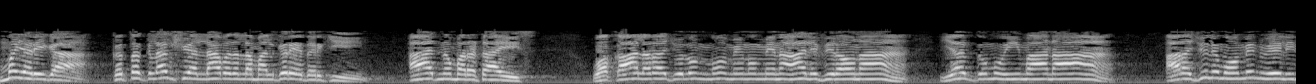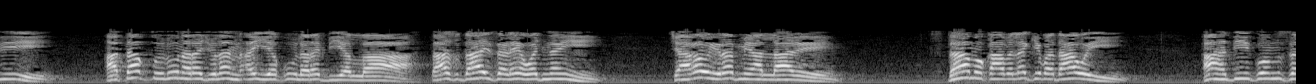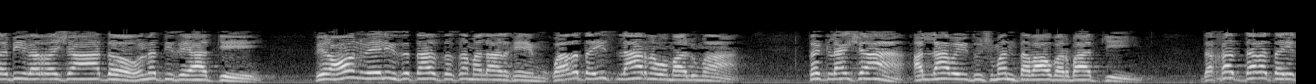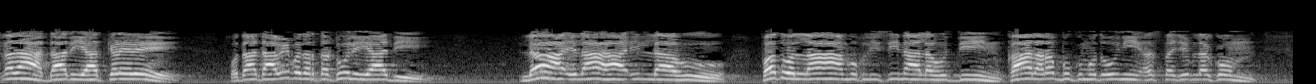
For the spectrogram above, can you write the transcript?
مې یریګا کته کلک شو الله بدل ملګری درکی آد نمبر 28 وقال رجل مؤمن من آل فرعون یذم ایمانا ارجل مؤمن ویل دی اتقتلون رجلا ان یقول ربی الله تاسو دای سره وجه نه چاغه رب می الله دی دا مقابله کې بداوي اهدیکم سبیل الرشاد اونتی زیاد کی فرعون ویلی ستاس د سم لار خیم خواغه ته هیڅ لار نه معلومه تک لایشه الله وی دشمن تباہ او برباد کی د خط دغه طریقه دا د یاد کړي لري خدا داوی په درته ټول یادي لا اله الا هو فدو الله مخلصین له الدين قال ربكم ادعوني استجب لكم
